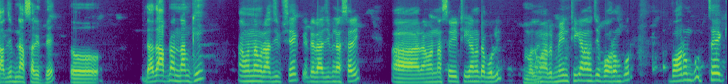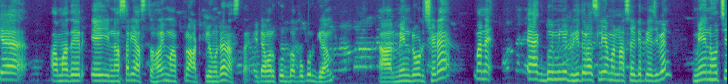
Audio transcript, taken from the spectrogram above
রাজীব নার্সারিতে। তো দাদা, আপনার নাম কি? আমার নাম রাজীব শেখ, এটা রাজীব নার্সারি। আর আমার নার্সারির ঠিকানাটা বলি। আমার মেইন ঠিকানা হচ্ছে বহরমপুর। বহরমপুর থেকে আমাদের এই নার্সারি আসতে হয় মাত্র আট কিলোমিটার রাস্তা। এটা আমার কুদবাপুকুর গ্রাম। আর মেন রোড ছেড়ে মানে এক দুই মিনিট ভিতর আসলে আমার নার্সারিটা পেয়ে যাবেন। মেন হচ্ছে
